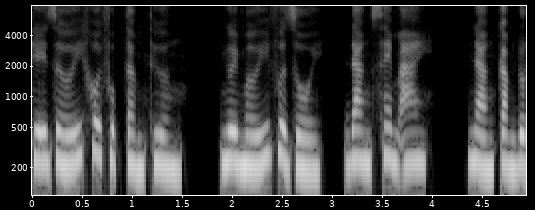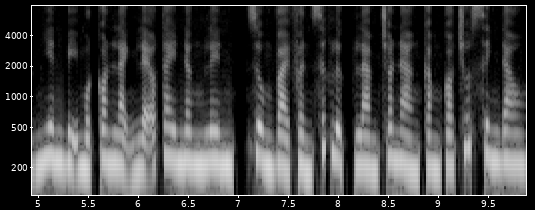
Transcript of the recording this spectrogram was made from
Thế giới khôi phục tầm thường. Người mới vừa rồi, đang xem ai. Nàng cầm đột nhiên bị một con lạnh lẽo tay nâng lên, dùng vài phần sức lực làm cho nàng cầm có chút sinh đau,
